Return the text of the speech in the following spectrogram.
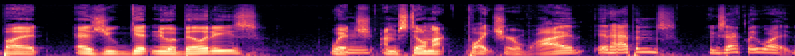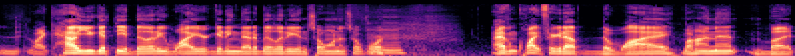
but as you get new abilities, which mm-hmm. I'm still not quite sure why it happens exactly why like how you get the ability why you're getting that ability and so on and so forth mm-hmm. I haven't quite figured out the why behind that, but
